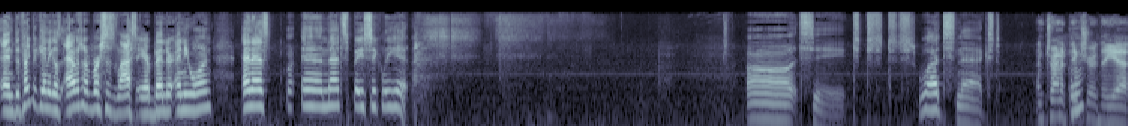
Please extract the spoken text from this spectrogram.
and Defective Candy goes Avatar versus Last Airbender. Anyone? And as and that's basically it. Uh, let's see. What's next? I'm trying to picture the uh,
